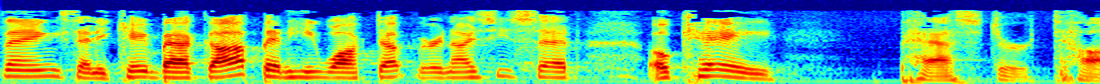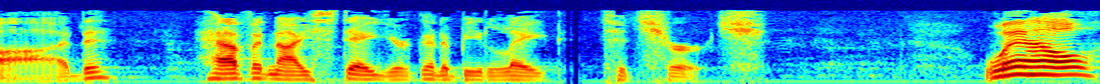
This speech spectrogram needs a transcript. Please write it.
things, and he came back up and he walked up very nice. He said, Okay, Pastor Todd, have a nice day. You're going to be late to church. Well,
